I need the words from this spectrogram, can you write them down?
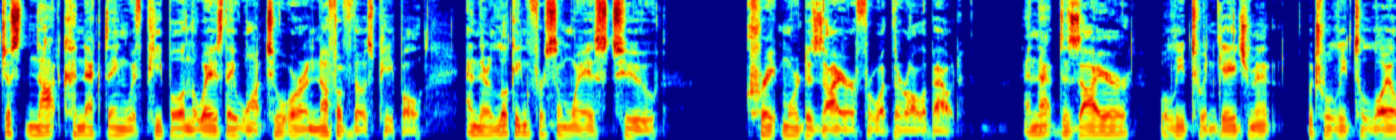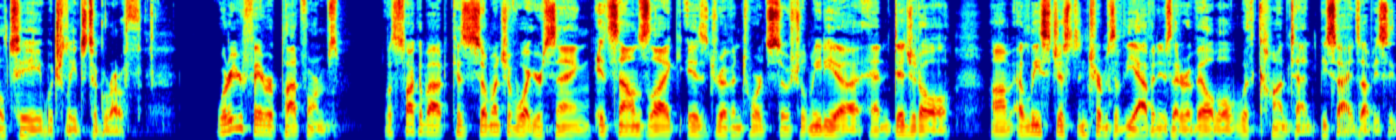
just not connecting with people in the ways they want to, or enough of those people. And they're looking for some ways to create more desire for what they're all about. And that desire will lead to engagement, which will lead to loyalty, which leads to growth. What are your favorite platforms? Let's talk about because so much of what you're saying, it sounds like, is driven towards social media and digital, um, at least just in terms of the avenues that are available with content, besides obviously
